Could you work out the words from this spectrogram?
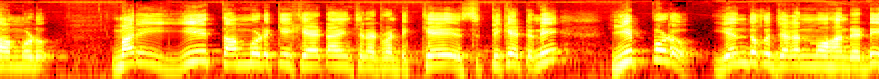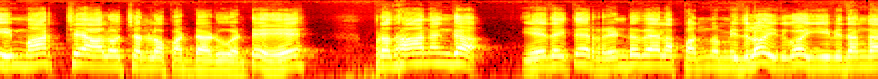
తమ్ముడు. మరి ఈ తమ్ముడికి కేటాయించినటువంటి కే టికెట్ని ఇప్పుడు ఎందుకు జగన్మోహన్ రెడ్డి మార్చే ఆలోచనలో పడ్డాడు అంటే ప్రధానంగా ఏదైతే రెండు వేల పంతొమ్మిదిలో ఇదిగో ఈ విధంగా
